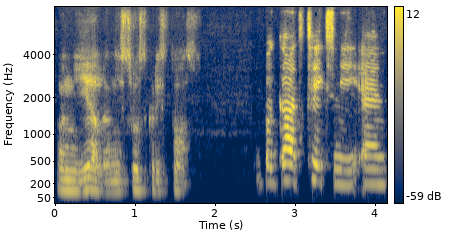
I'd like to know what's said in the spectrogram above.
în El, în Isus Hristos. but God takes me and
